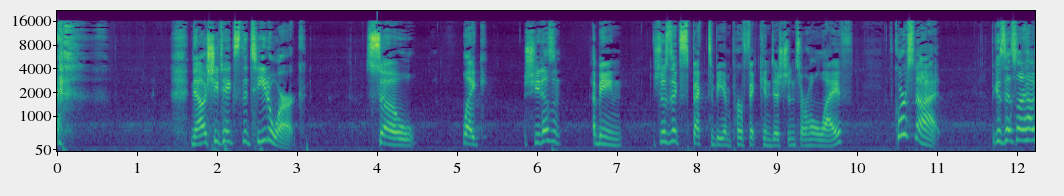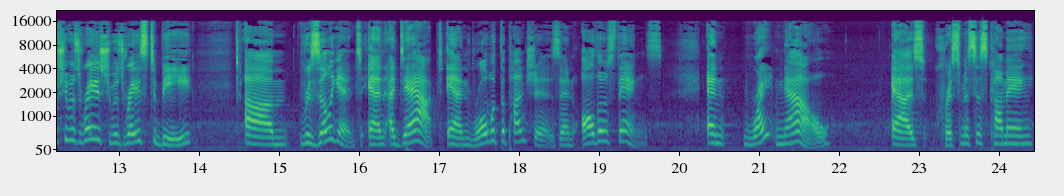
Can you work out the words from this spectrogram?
now she takes the T to work. So, like, she doesn't, I mean, she doesn't expect to be in perfect conditions her whole life. Of course not. Because that's not how she was raised. She was raised to be um, resilient and adapt and roll with the punches and all those things. And right now, as Christmas is coming,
